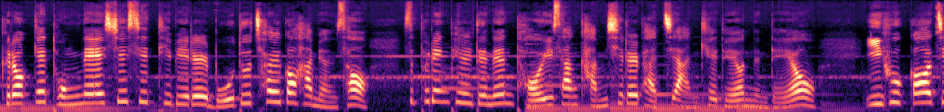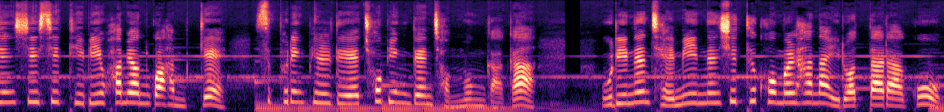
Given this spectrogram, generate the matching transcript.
그렇게 동네의 CCTV를 모두 철거하면서 스프링필드는 더 이상 감시를 받지 않게 되었는데요. 이후 꺼진 CCTV 화면과 함께 스프링필드에 초빙된 전문가가 우리는 재미있는 시트콤을 하나 이뤘다라고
